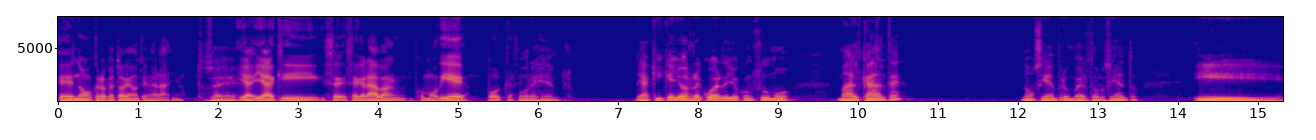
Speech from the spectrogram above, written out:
Eh, no, creo que todavía no tiene el año. Entonces, Y, y aquí se, se graban como 10 podcasts. por ejemplo, de aquí que yo recuerde, yo consumo Malcante. No siempre, Humberto, lo siento. Y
